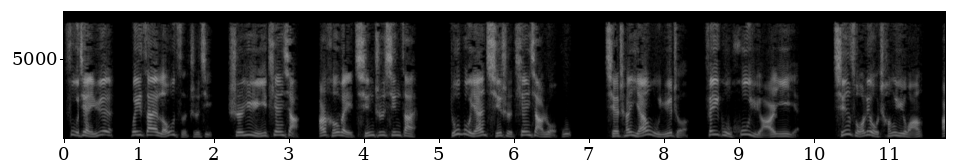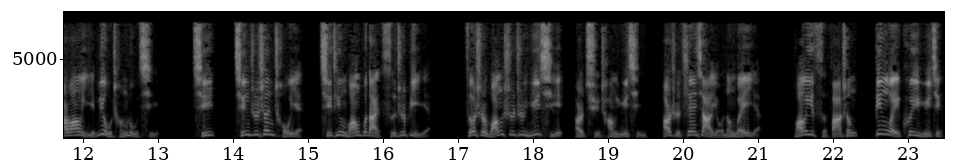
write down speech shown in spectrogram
复谏曰：“危哉，楼子之计，是欲夷天下，而何谓秦之心哉？独不言其事天下若乎？且臣言勿语者，非故呼吁而已也。秦所六成于王，而王以六成戮齐。其秦之深仇也。其听王不待辞之必也，则是王失之于齐，而取长于秦，而是天下有能为也。王以此发生。”兵未窥于境，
